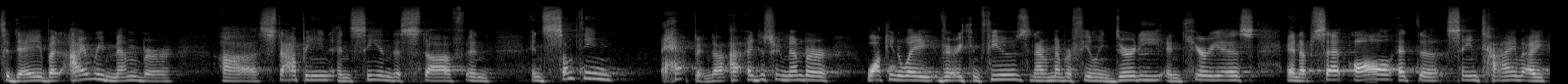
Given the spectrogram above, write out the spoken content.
today. But I remember uh, stopping and seeing this stuff, and, and something happened. I, I just remember walking away very confused, and I remember feeling dirty and curious and upset all at the same time. I,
